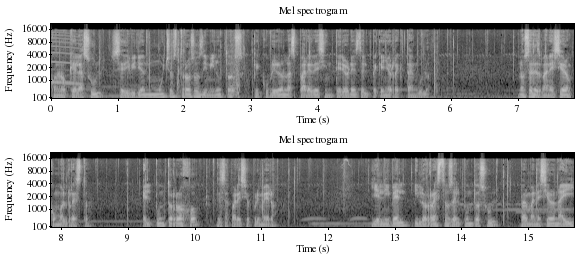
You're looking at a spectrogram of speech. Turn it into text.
con lo que el azul se dividió en muchos trozos diminutos que cubrieron las paredes interiores del pequeño rectángulo. No se desvanecieron como el resto, el punto rojo desapareció primero. Y el nivel y los restos del punto azul permanecieron ahí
